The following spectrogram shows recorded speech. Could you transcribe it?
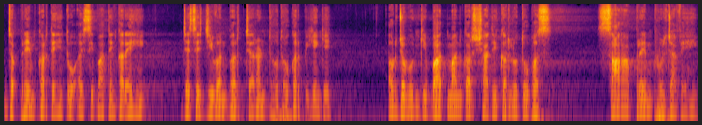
जब प्रेम करते हैं तो ऐसी बातें करें ही, जैसे जीवन भर चरण धो धो कर पियेंगे। और जब उनकी बात मानकर शादी कर लो तो बस, सारा प्रेम भूल जावे हैं।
